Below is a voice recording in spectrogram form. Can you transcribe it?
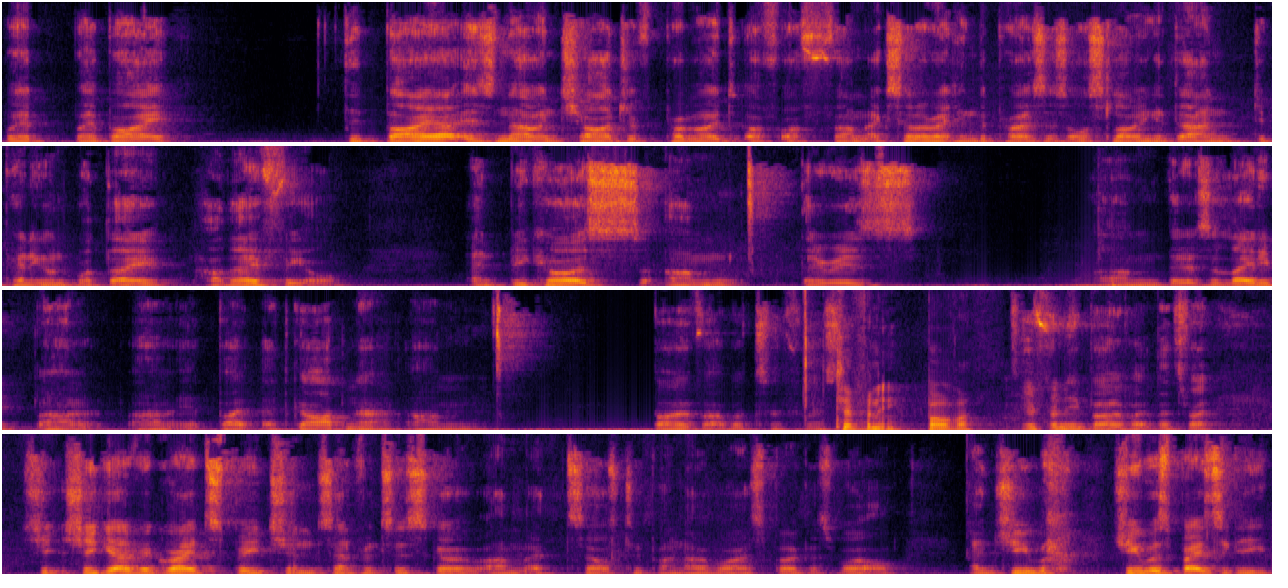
where, whereby the buyer is now in charge of promote of, of um, accelerating the process or slowing it down depending on what they how they feel, and because um, there is um, there's a lady uh, uh, at, at Gartner, um, Bova. What's her first Tiffany name? Bova. Tiffany Bova. That's right. She, she gave a great speech in San Francisco um, at Sales 2.0 where I spoke as well, and she she was basically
